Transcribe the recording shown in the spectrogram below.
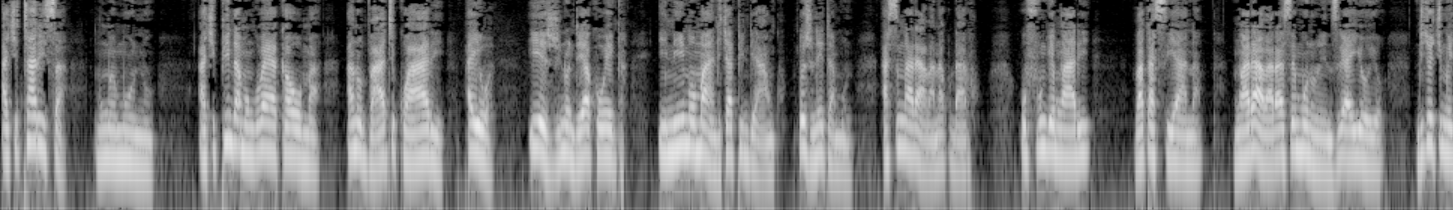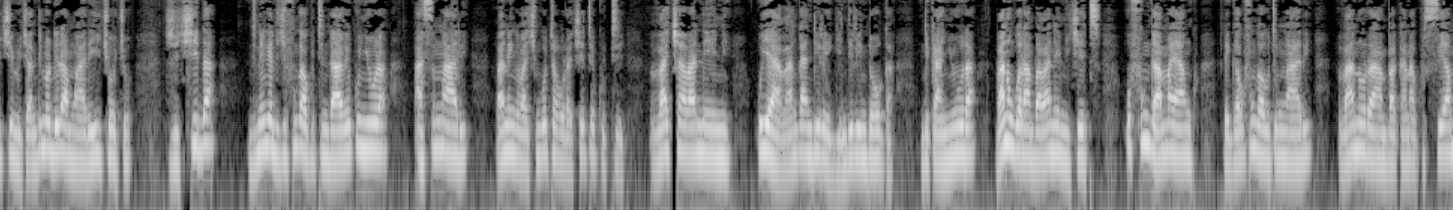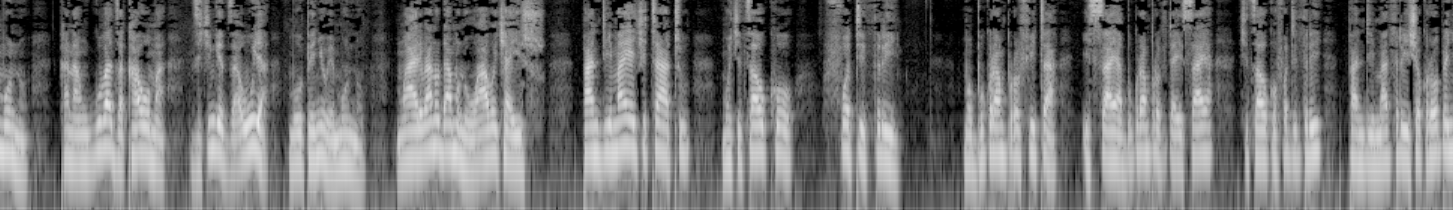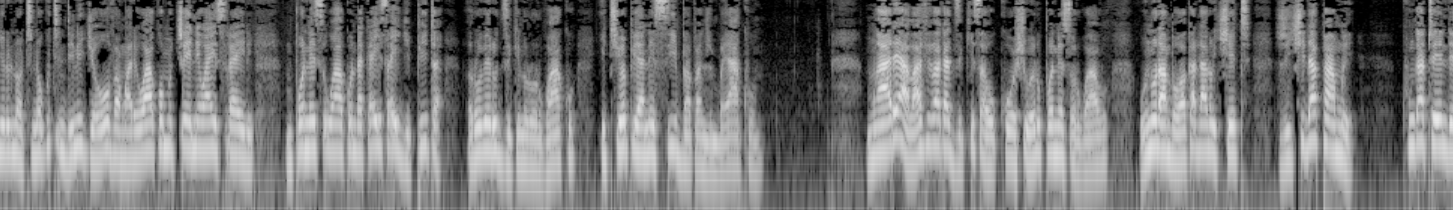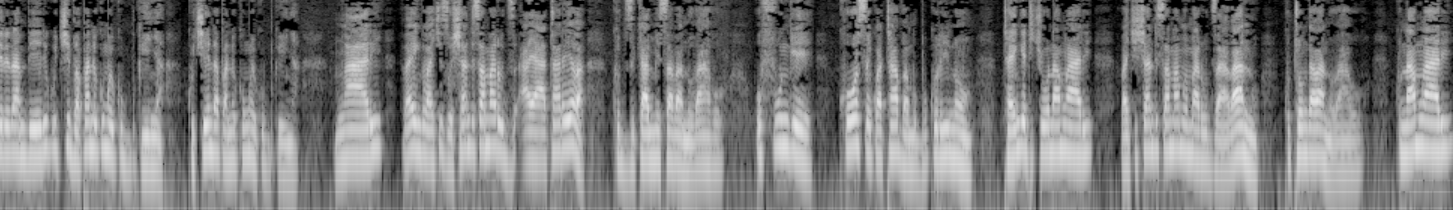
achitarisa mumwe munhu achipinda munguva yakaoma anobva ati kwaari aiwa iye zvino ndeyako wega. Ini imomo handichapindi hangu. Ndozvinoita munhu. Asi mwari havana kudaro. Ufunge mwari vakasiyana. Mwari havarase munhu nenzira iyoyo. Ndicho chimwe chinhu chandinodira mwari ichocho. Zvichida ndinenge ndichifunga kuti ndave kunyura asi mwari vanenge vachingotaura chete kuti vachava neni uye havangandiregi ndiri ndoga. Ndikanyura vanongoramba vaneni chete. Ufunge hama yangu rega kufunga kuti mwari vanoramba kana kusiya munhu kana nguva dzakaoma dzichinge dzauya muupenyu hwemunhu. Mwari vanoda munhu wavo chaizvo. Pandima yechitatu muchitsauko 43 mubhuku ramuprofita isaya bhuku ramuprofita isaya chitsauko 43 pandima 3 shoko roupenyu rinoti nokuti ndini jehovha mwari wako mutsvene waisraeri muponesi wako ndakaisa ijipita ruve rudzikinuro rwako etiopia nesibha panzvimbo yako. Mwari havafi vakadzikisa ukoshi hweruponeso rwavo. Hunoramba hwakadaro chete. Zvichida pamwe kungatoenderera mberi kuchibva pane kumwe kubwinya kuchienda pane kumwe kubwinya. Mwari vainge vachizoshandisa marudzi aya atareva kudzikamisa vanhu vavo. Ufunge kwose kwatabva mubhuku rino. Tainge tichiona mwari vachishandisa mamwe marudzi avanhu kutonga vanhu vavo. Kuna mwari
